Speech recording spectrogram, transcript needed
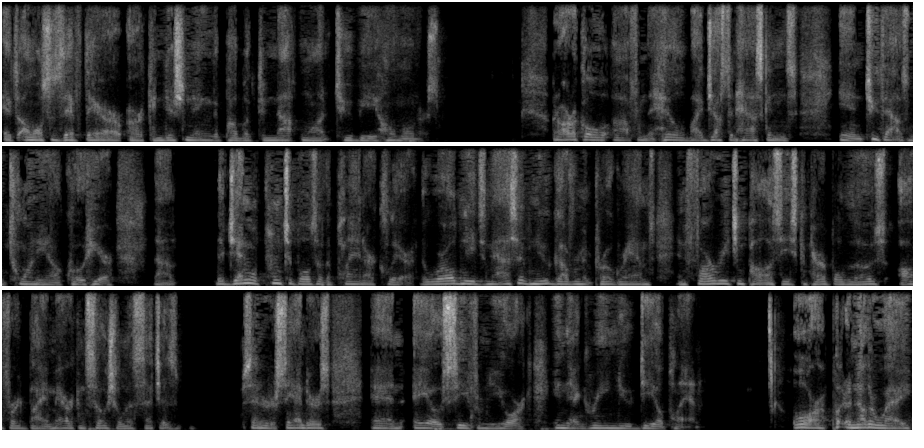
it's almost as if they are, are conditioning the public to not want to be homeowners an article uh, from The Hill by Justin Haskins in 2020, and I'll quote here. Um, the general principles of the plan are clear. The world needs massive new government programs and far reaching policies comparable to those offered by American socialists such as Senator Sanders and AOC from New York in their Green New Deal plan. Or, put another way,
